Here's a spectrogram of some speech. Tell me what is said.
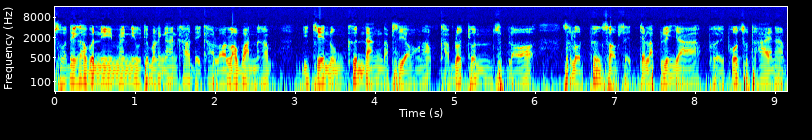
สวัสดีครับวันนี้แม็กนิวจะมารายงานข่าวเด็ดข่าวร้อนรอบวันนะครับดีเจหนุ่มขึ้นดังดับสยองนะครับขับรถชนสิบล้อ สลดเพิ่งสอบเสร็จจะรับปริญญาเผยโพสต์สุดท้ายนะครับ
